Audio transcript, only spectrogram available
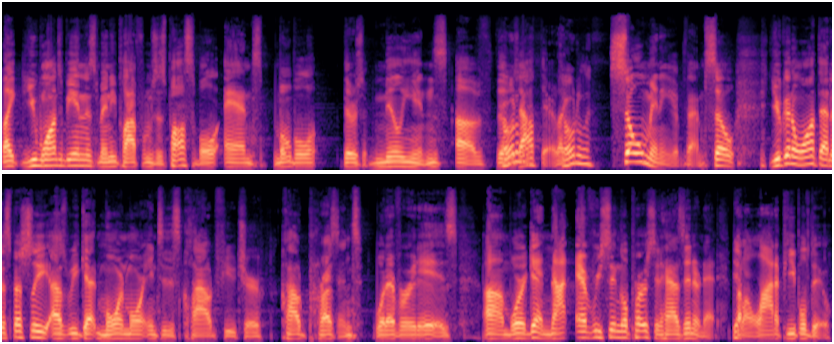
Like, you want to be in as many platforms as possible, and mobile. There's millions of those Totally. out there. Like, Totally. so many of them. So you're going to want that, especially as we get more and more into this cloud future, cloud present, whatever it is. Um, where again, not every single person has internet, but a lot of people do.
